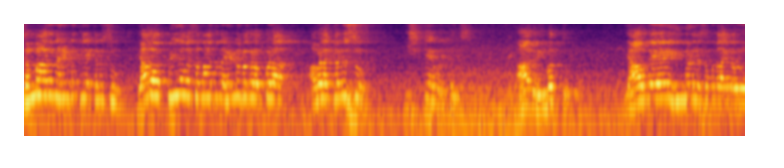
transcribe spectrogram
ಚಮ್ಮಾರನ ಹೆಂಡತಿಯ ಕನಸು, ಯಾರೋ ಪಿಲ್ಲವ ಸಮಾಜದ ಹೆಣ್ಣು ಮಗಳೊಬ್ಬಳ ಅವಳ ಕನಸು, ಇಷ್ಟೇ ಅವಳ ಕನಸು. ಆದ್ರೆ ಇವತ್ತು ಯಾವುದೇ ಹಿಂದುಳಿದ ಸಮುದಾಯದವರು,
